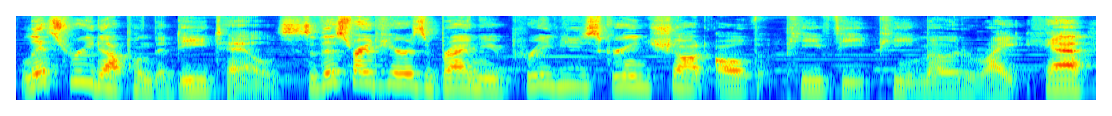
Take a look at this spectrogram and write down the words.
let's read up on the details. So this right here is a brand new preview screenshot of PvP mode right here.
